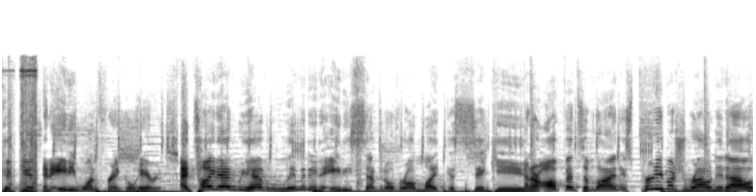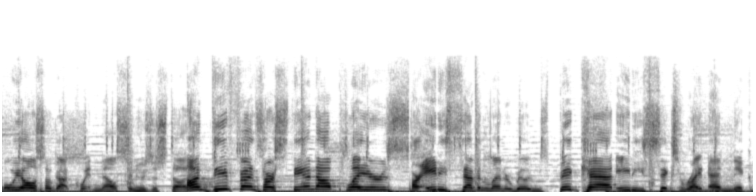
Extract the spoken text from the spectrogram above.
Pickett, and 81 Franco Harris. At tight end, we have limited 87 overall Mike Gesicki, and our offensive line is pretty much rounded out, but we also got Quenton Nelson, who's a stud. On defense, our standout players are 87 Leonard Williams, Big Cat, 86 right end Nick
